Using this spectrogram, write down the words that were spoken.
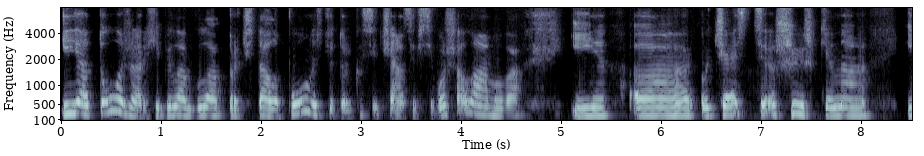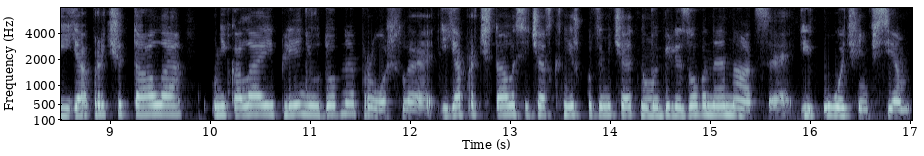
И я тоже «Архипелаг ГУЛАГ» прочитала полностью только сейчас. И всего Шаламова, и э, часть Шишкина. И я прочитала Николая Ипле «Неудобное прошлое». И я прочитала сейчас книжку замечательную «Мобилизованная нация». И очень всем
